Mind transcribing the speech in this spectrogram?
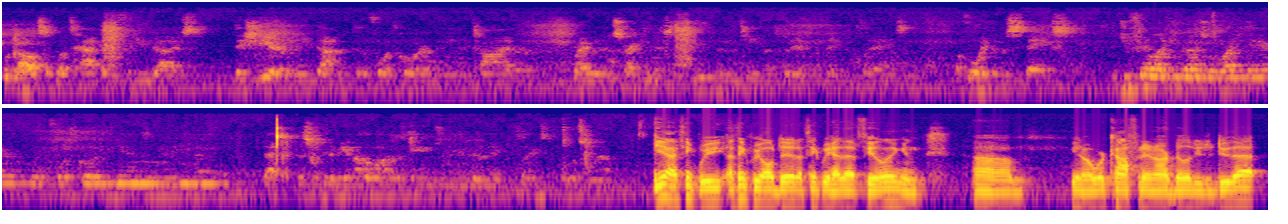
regardless of what's happened for you guys this year, when you've gotten into the fourth quarter, when you've been tied or striking distance, you've been the team that's been able to make the plays and avoid the mistakes. Did you feel like you guys were right there when the fourth quarter begins and you're even, that this was gonna be another one of those games where you're gonna make the plays to pull this one out? Yeah, I think we I think we all did. I think we had that feeling, and um, you know we're confident in our ability to do that.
